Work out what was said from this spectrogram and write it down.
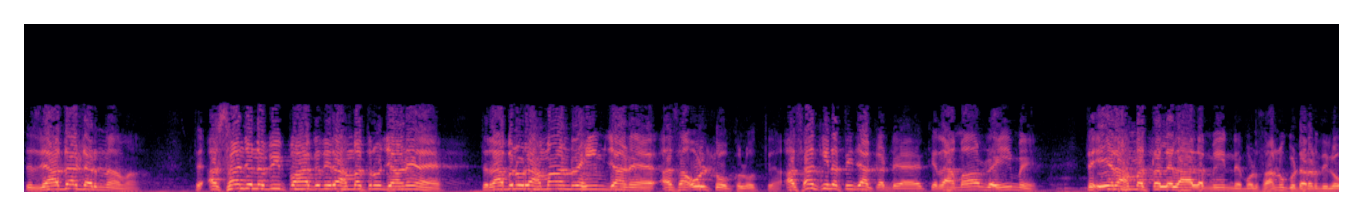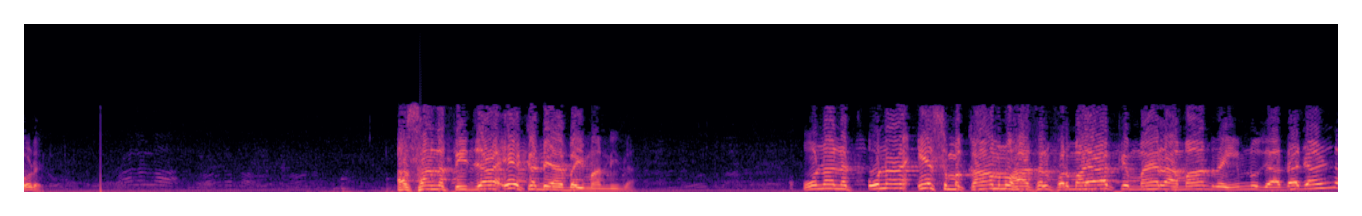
تے زیادہ ڈرنا وا اسان جو نبی پاک دی رحمت نو جانیا ہے، تے رب نو رحمان رحیم جانیا ہے اسا الٹو کھلوتے ہیں اسا کی نتیجہ کڈیا ہے کہ رحمان رحیم ہے۔ تے اے رحمت للعالمین نے، مڑ سانو کو ڈرن دی لوڑ ہے۔ اسا نتیجہ اے کڈیا ہے بےمانی کا اس مقام نو حاصل فرمایا کہ میں رحمان رحیم نو زیادہ جاننا۔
